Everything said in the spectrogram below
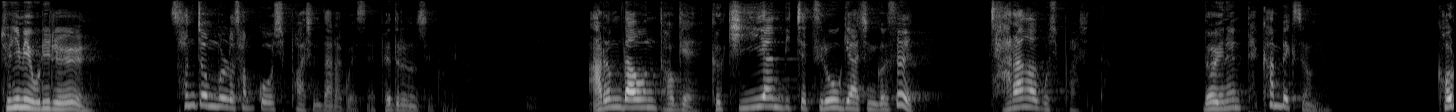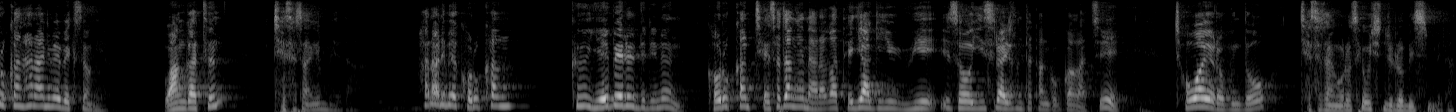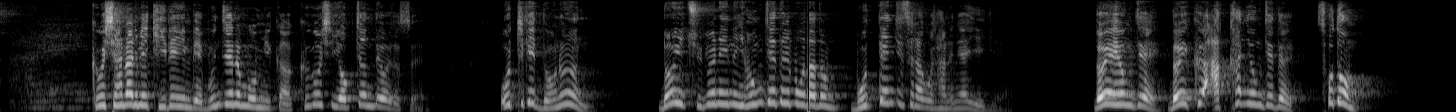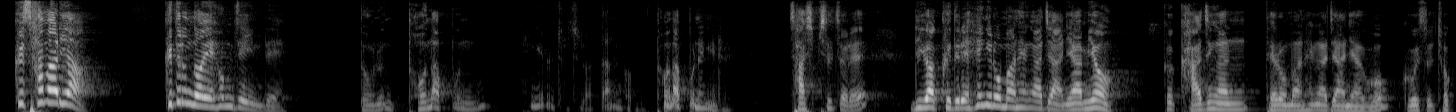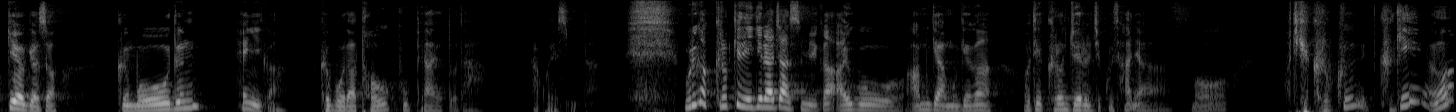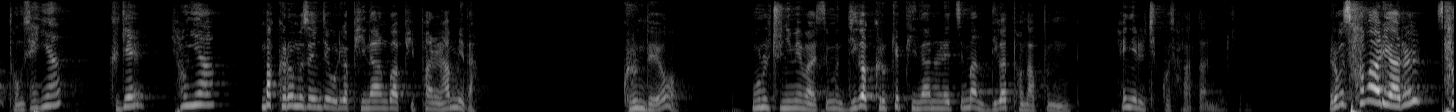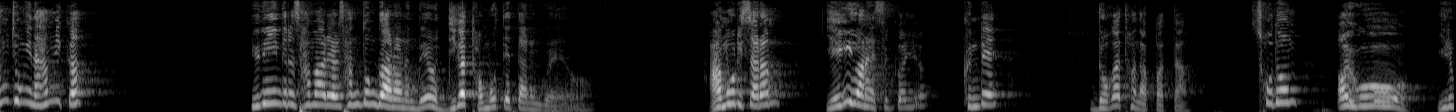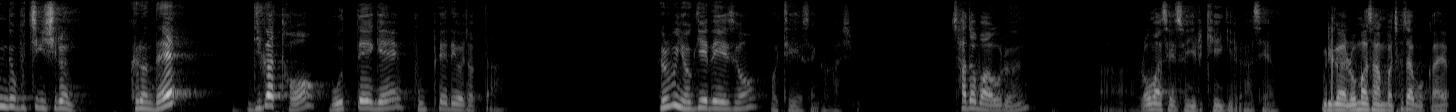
주님이 우리를 선전물로 삼고 싶어 하신다라고 했어요. 베드로전서에 보니까. 아름다운 덕에 그 기이한 빛에 들어오게 하신 것을 자랑하고 싶어 하신다. 너희는 택한 백성이요. 거룩한 하나님의 백성이요. 왕 같은 제사장입니다. 하나님의 거룩한 그 예배를 드리는 거룩한 제사장의 나라가 되게 하기 위해서 이스라엘이 선택한 것과 같이 저와 여러분도 제사장으로 세우신 줄로 믿습니다. 그것이 하나님의 기대인데 문제는 뭡니까? 그것이 역전되어졌어요. 어떻게 너는 너희 주변에 있는 형제들보다도 못된 짓을 하고 사느냐 이 얘기예요. 너의 형제, 너의 그 악한 형제들, 소돔, 그 사마리아, 그들은 너의 형제인데 너는 더 나쁜 행위를 저질렀다는 겁니다. 더 나쁜 행위를. 47절에 네가 그들의 행위로만 행하지 아니하며 그 가증한 대로만 행하지 아니하고 그것을 적게 여겨서 그 모든 행위가 그보다 더욱 부패하였도다 라고 했습니다. 우리가 그렇게 얘기를 하지 않습니까? 아이고 아무개 아무개가 어떻게 그런 죄를 짓고 사냐? 뭐 어떻게 그렇고 그게 어? 동생이야? 그게 형이야? 막 그러면서 이제 우리가 비난과 비판을 합니다. 그런데요. 오늘 주님의 말씀은 네가 그렇게 비난을 했지만 네가 더 나쁜 행위를 짓고 살았다는 얘기예요. 여러분 사마리아를 상종이나 합니까? 유대인들은 사마리아를 상종도 안 하는데요. 네가 더 못됐다는 거예요. 아모리 사람 얘기도 안 했을걸요. 근데 너가 더 나빴다. 소돔 아이고 이름도 붙이기 싫은 그런데 네가 더 못되게 부패되어졌다. 여러분 여기에 대해서 어떻게 생각하십니까? 사도 바울은 아, 로마서에서 이렇게 얘기를 하세요. 우리가 로마서 한번 찾아볼까요?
